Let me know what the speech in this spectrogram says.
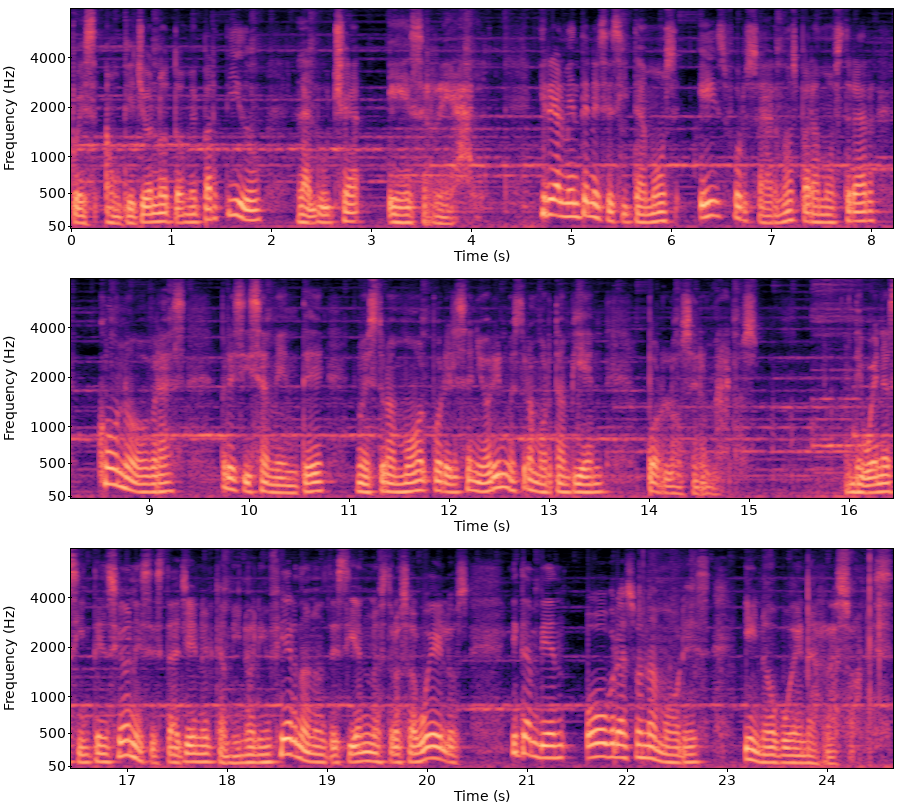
Pues aunque yo no tome partido, la lucha es real. Y realmente necesitamos esforzarnos para mostrar con obras precisamente nuestro amor por el Señor y nuestro amor también por los hermanos. De buenas intenciones está lleno el camino al infierno, nos decían nuestros abuelos, y también obras son amores y no buenas razones.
